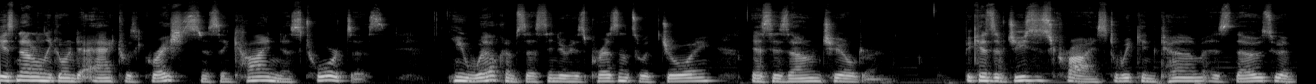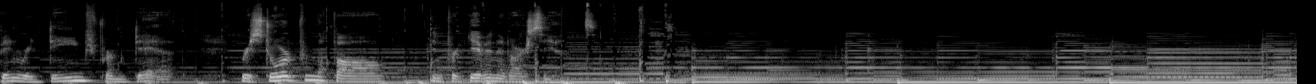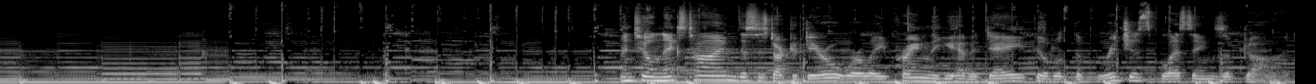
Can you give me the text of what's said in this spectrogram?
he is not only going to act with graciousness and kindness towards us, He welcomes us into His presence with joy as His own children. Because of Jesus Christ, we can come as those who have been redeemed from death, restored from the fall, and forgiven of our sins. Until next time, this is Dr. Daryl Worley praying that you have a day filled with the richest blessings of God.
